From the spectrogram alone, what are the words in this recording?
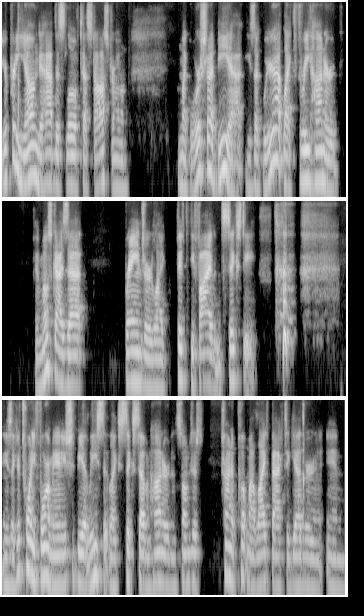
you're pretty young to have this low of testosterone. I'm like, where should I be at? He's like, well, you're at like 300. And most guys that range are like 55 and 60. he's like, You're 24, man. You should be at least at like six, 700. And so I'm just trying to put my life back together and, and,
